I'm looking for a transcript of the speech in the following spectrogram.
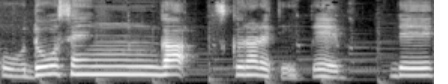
こう動線が作られていてで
